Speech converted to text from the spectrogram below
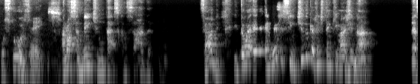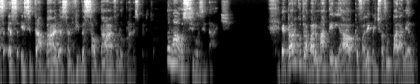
gostoso? É isso. A nossa mente não está descansada, sabe? Então é, é, é, nesse sentido que a gente tem que imaginar essa, essa, esse trabalho, essa vida saudável no plano espiritual. Não há ociosidade. É claro que o trabalho material, que eu falei para a gente fazer um paralelo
